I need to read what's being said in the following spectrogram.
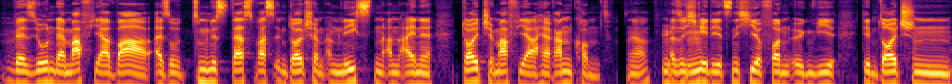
Version der Mafia war. Also zumindest das, was in Deutschland am nächsten an eine deutsche Mafia herankommt. Ja? Also ich rede jetzt nicht hier von irgendwie dem deutschen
